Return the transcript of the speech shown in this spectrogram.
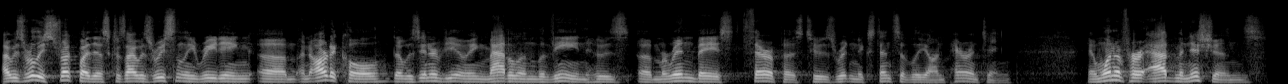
I was really struck by this because I was recently reading um, an article that was interviewing Madeline Levine, who's a Marin based therapist who's written extensively on parenting. And one of her admonitions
